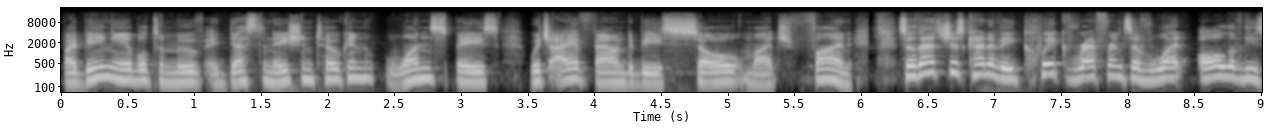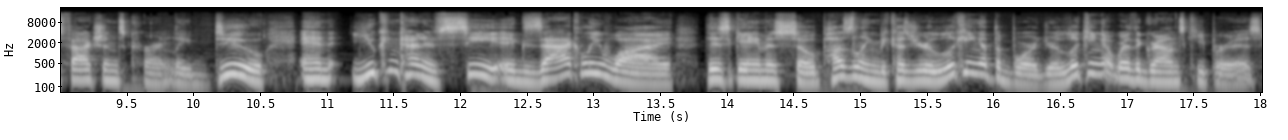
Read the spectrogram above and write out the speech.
by being able to move a destination token one space, which I have found to be so much fun. So that's just kind of a quick reference of what all of these factions currently do, and you can kind of see exactly why this game is so puzzling because you're looking at the board, you're looking at where the groundskeeper is,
